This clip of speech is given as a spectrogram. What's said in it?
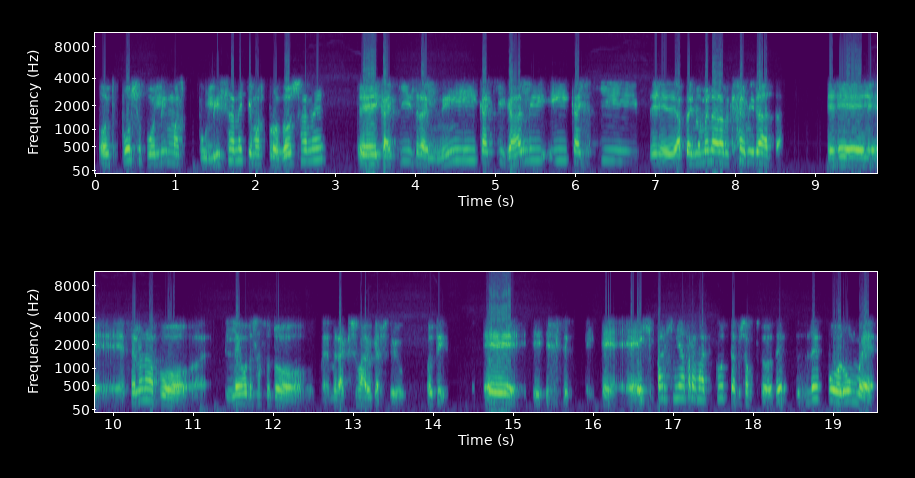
ότι πόσο πολύ μας πουλήσανε και μας προδώσανε ε, οι κακοί Ισραηλοί, οι κακοί Γάλλοι ή οι κακοί ε, από τα Ηνωμένα Αραβικά Εμμυράτα. Ε, θέλω να πω, λέγοντας αυτό το μεταξύ σοβαρού και αστείου, ότι ε, ε, έχει υπάρχει μια πραγματικότητα πίσω από αυτό. Δεν, δεν μπορούμε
